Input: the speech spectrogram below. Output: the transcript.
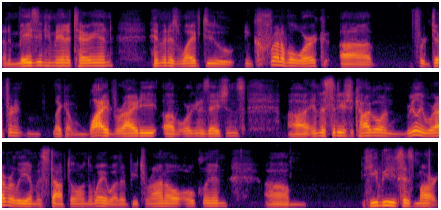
an amazing humanitarian. Him and his wife do incredible work uh, for different, like a wide variety of organizations uh, in the city of Chicago and really wherever Liam has stopped along the way, whether it be Toronto, Oakland. Um, he leaves his mark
